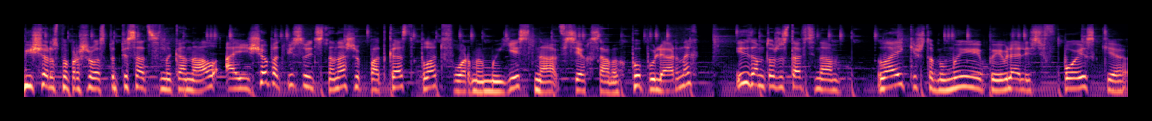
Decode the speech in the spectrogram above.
Еще раз попрошу вас подписаться на канал, а еще подписывайтесь на наши подкаст-платформы. Мы есть на всех самых популярных. И там тоже ставьте нам лайки, чтобы мы появлялись в поиске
